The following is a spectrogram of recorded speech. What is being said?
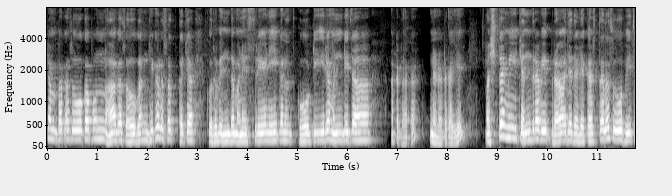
పాషాఢ్య చంపకశోకపున్నాగ సౌగంధికల సత్కచ కురవిందమణి కోటీరమండిత అక్కడ దాకా నిన్నటకయ్యే అష్టమి చంద్ర విభ్రాజదళికస్థల శోభిత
